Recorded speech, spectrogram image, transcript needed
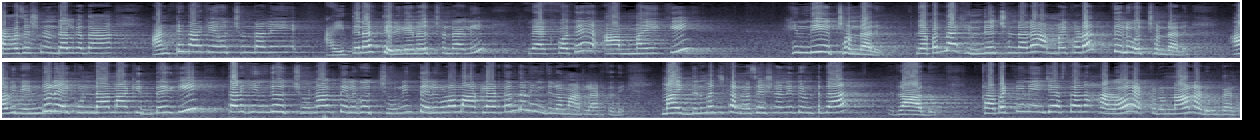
కన్వర్సేషన్ ఉండాలి కదా. అంటే నాకేమొచ్చి ఉండాలి? అయితే నాకు తెలుగైనా వచ్చి ఉండాలి. లేకపోతే ఆ అమ్మాయికి హిందీ వచ్చి ఉండాలి లేకపోతే నాకు హిందీ వచ్చి ఉండాలి ఆ అమ్మాయి కూడా తెలుగు వచ్చి ఉండాలి అవి రెండు లేకుండా మాకిద్దరికి తను హిందీ వచ్చు నాకు తెలుగు వచ్చు. నేను తెలుగులో మాట్లాడతాను తను హిందీలో మాట్లాడుతుంది. మా ఇద్దరి మధ్య కన్వర్సేషన్ అనేది ఉంటుందా? రాదు. కాబట్టి నేను ఏం చేస్తాను? హలో ఎక్కడున్నావు అని అడుగుతాను.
